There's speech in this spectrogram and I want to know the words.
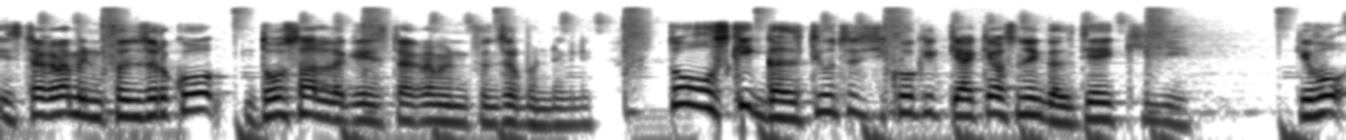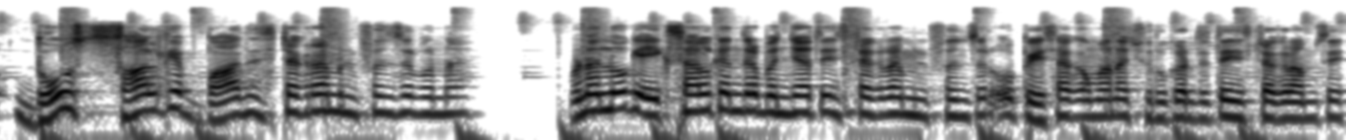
इंस्टाग्राम इन्फ्लुएंसर को दो साल लगे इंस्टाग्राम इन्फ्लुएंसर बनने के लिए। तो उसकी गलतियों से सीखो कि क्या क्या उसने गलतियाँ की कि वो दो साल के बाद इंस्टाग्राम इन्फ्लुएंसर बना है। वरना लोग एक साल के अंदर बन जाते हैं इंस्टाग्राम इन्फ्लुएंसर और पैसा कमाना शुरू कर देते हैं इंस्टाग्राम से।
